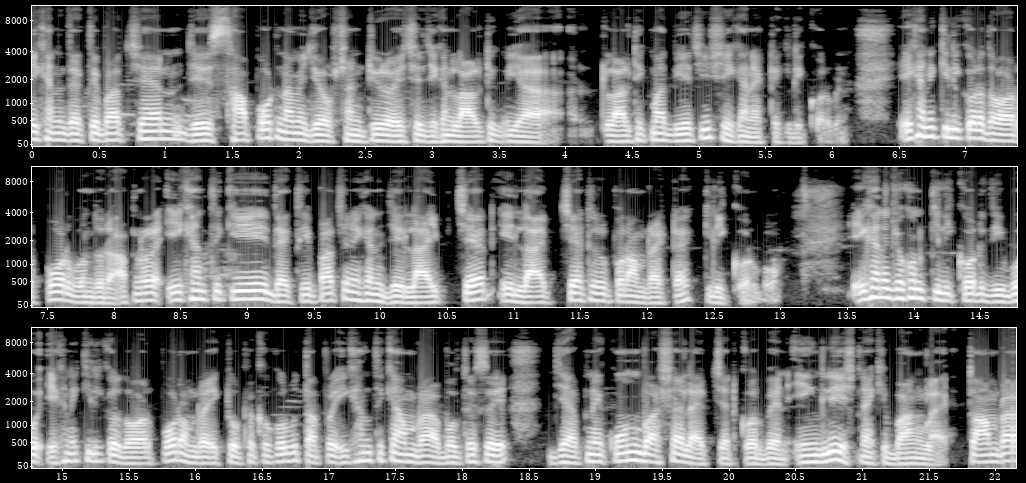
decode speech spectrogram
যেখানে দেখতে পাচ্ছেন যে সাপোর্ট নামে যে অপশানটি রয়েছে, যেখানে লাল টিক ইয়া লাল টিকমা দিয়েছি, সেখানে একটা ক্লিক করবেন। এখানে ক্লিক করে দেওয়ার পর বন্ধুরা, আপনারা এখান থেকে দেখতেই পাচ্ছেন এখানে যে লাইভ চ্যাট এই লাইভ চ্যাটের উপর আমরা একটা ক্লিক করব। এখানে যখন ক্লিক করে দিব, এখানে ক্লিক করে দেওয়ার পর আমরা একটু অপেক্ষা করব। তারপর এখান থেকে আমরা বলতেছে যে আপনি কোন ভাষায় লাইভ চ্যাট করবেন, ইংলিশ নাকি বাংলায়? তো আমরা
